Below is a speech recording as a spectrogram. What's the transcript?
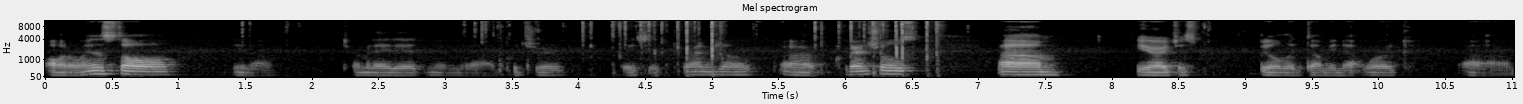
Auto install, you know, terminate it and then uh, put your basic uh, credentials. Um, here I just build a dummy network um,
